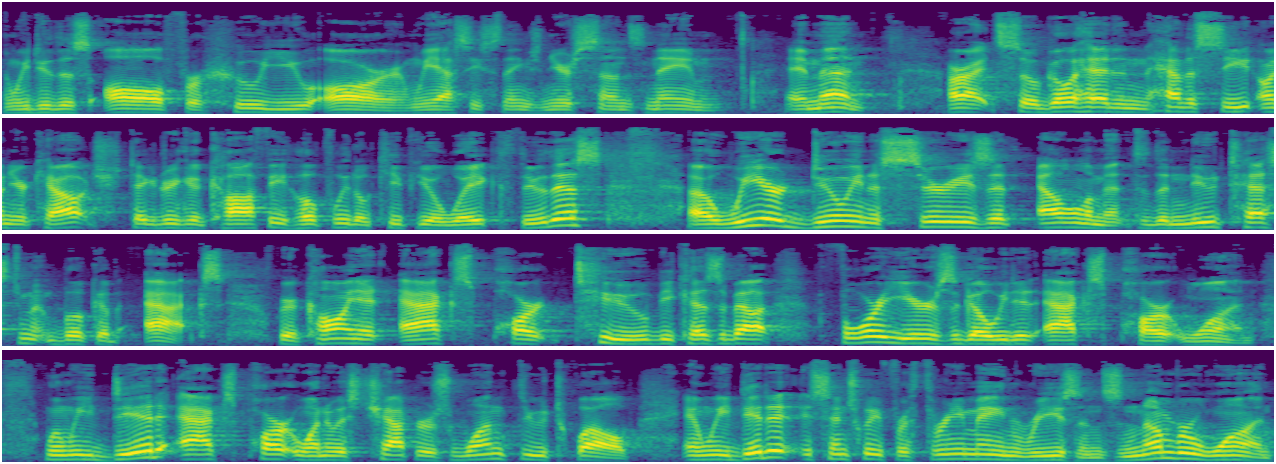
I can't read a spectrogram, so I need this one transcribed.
And we do this all for who you are. And we ask these things in your son's name. Amen. All right, so go ahead and have a seat on your couch. Take a drink of coffee. Hopefully, it'll keep you awake through this. Uh, we are doing a series at Element to the New Testament book of Acts. We're calling it Acts Part 2 because about four years ago, we did Acts Part 1. When we did Acts Part 1, it was chapters 1 through 12. And we did it essentially for three main reasons. Number one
